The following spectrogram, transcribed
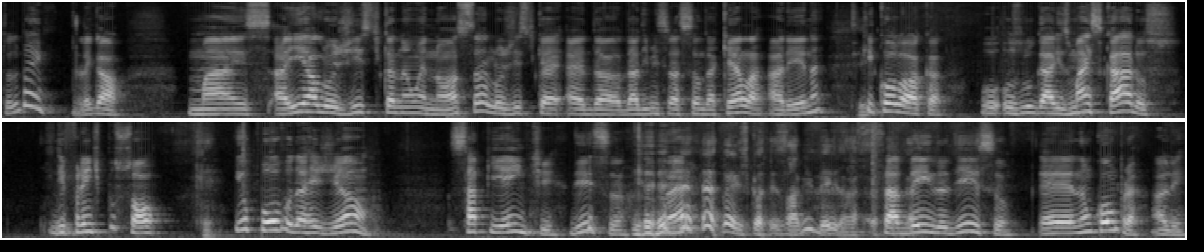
Tudo bem, legal. Mas aí a logística não é nossa, a logística é da, da administração daquela arena, Sim. que coloca o, os lugares mais caros de frente para o sol. Sim. E o povo da região, sapiente disso, né? sabe bem lá. Sabendo disso, é, não compra ali.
